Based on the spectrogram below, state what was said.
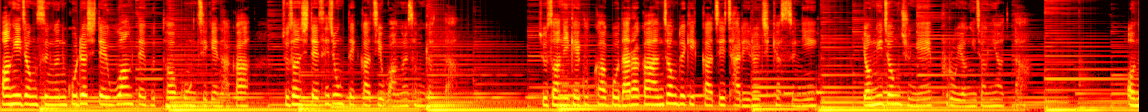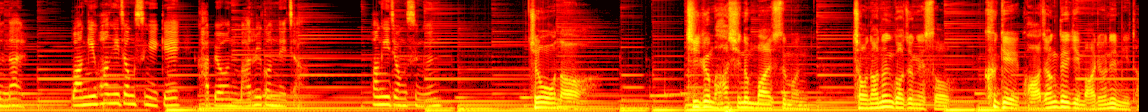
황희정승은 고려시대 우왕 때부터 공직에 나가 조선시대 세종 때까지 왕을 섬겼다. 조선이 개국하고 나라가 안정되기까지 자리를 지켰으니 영의정 중에 프로 영의정이었다. 어느 날 왕이 황희정승에게 가벼운 말을 건네자 황희정승은 전하, 지금 하시는 말씀은 전하는 과정에서 크게 과장되기 마련입니다.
